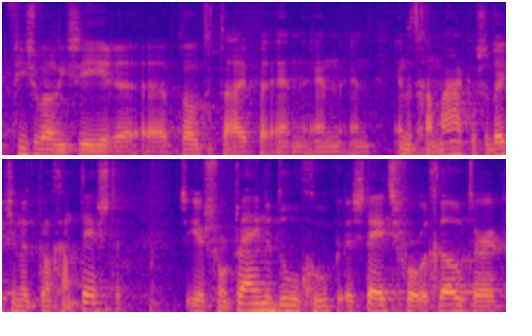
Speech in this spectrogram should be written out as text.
visualiseren, eh, prototypen en, en, en, en het gaan maken. Zodat je het kan gaan testen. Dus eerst voor een kleine doelgroep, steeds voor een groter,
